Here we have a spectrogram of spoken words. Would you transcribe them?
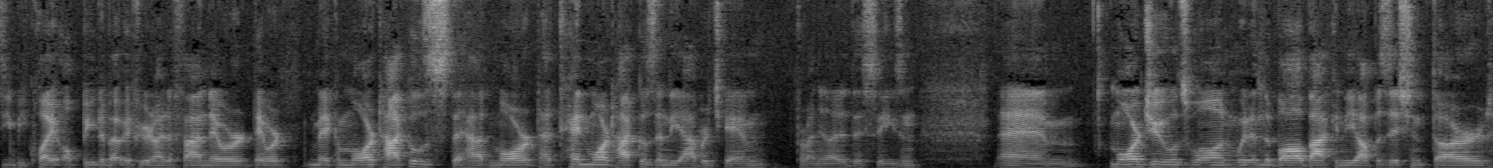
you'd be quite upbeat about if you're a fan. They were they were making more tackles. They had more they had ten more tackles than the average game for Man United this season. Um, more duels won, winning the ball back in the opposition third,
